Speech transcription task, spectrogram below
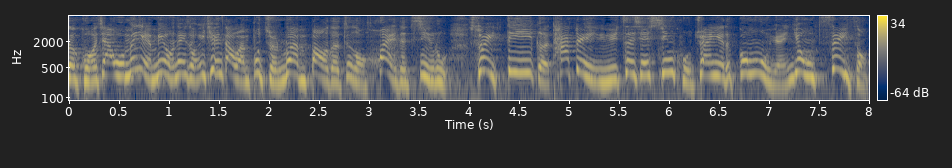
的国家，我们也没有那种一天到晚不准乱报的这种坏的记录。所以，第一个，他对于这些辛苦专业的公务员用这种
